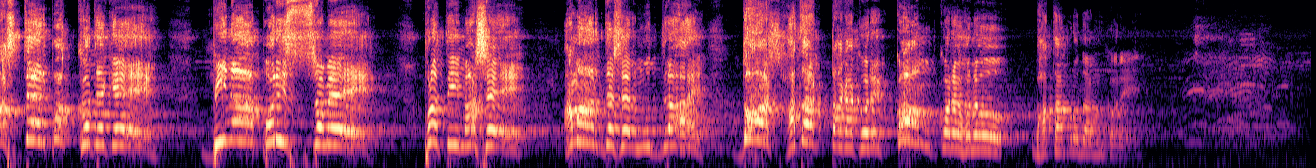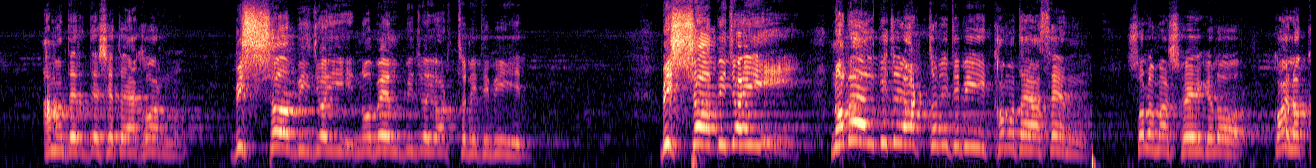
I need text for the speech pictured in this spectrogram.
রাষ্ট্রের পক্ষ থেকে বিনা পরিশ্রমে প্রতি মাসে আমার দেশের মুদ্রায় দশ হাজার টাকা করে কম করে হলেও ভাতা প্রদান করে। আমাদের দেশে তো এখন বিশ্ব বিজয়ী, নোবেল বিজয়ী অর্থনীতিবিদ, বিশ্ব বিজয়ী, নোবেল বিজয়ী অর্থনীতিবিদ ক্ষমতায় আছেন। ষোলো মাস হয়ে গেল কয় লক্ষ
